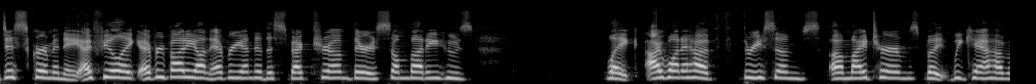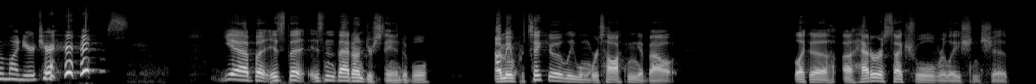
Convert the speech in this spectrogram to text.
discriminate. I feel like everybody on every end of the spectrum, there is somebody who's like, I want to have threesomes on my terms, but we can't have them on your terms. Yeah, but is that isn't that understandable? I mean, particularly when we're talking about like a, a heterosexual relationship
